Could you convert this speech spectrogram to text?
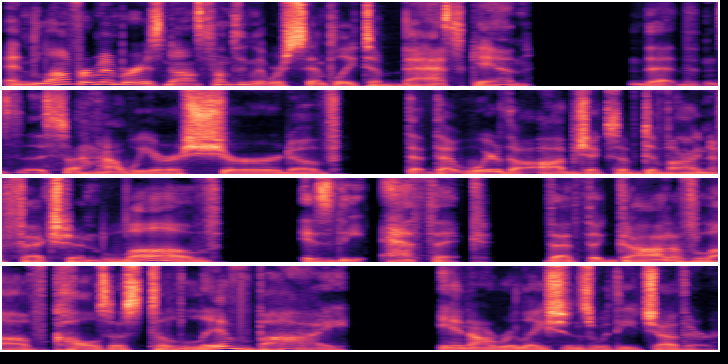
And love, remember, is not something that we're simply to bask in, that somehow we are assured of, that, that we're the objects of divine affection. Love is the ethic that the God of love calls us to live by in our relations with each other.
